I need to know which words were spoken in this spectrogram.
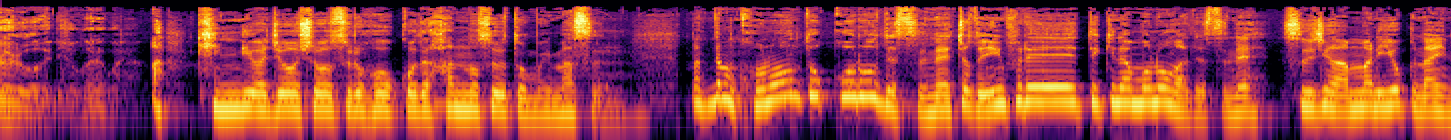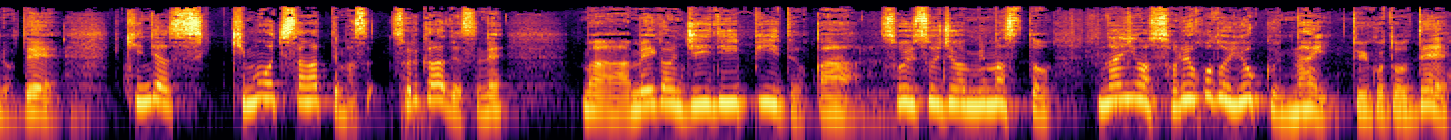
れるわけでしょうかね、これ。あ、金利は上昇する方向で反応すると思います。うん、まあ、でも、このところですね、ちょっとインフレ的なものがですね、数字があんまり良くないので、金利は気持ち下がってます。それからですね、まあ、アメリカの GDP とか、そういう数字を見ますと、内容はそれほど良くないということで、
